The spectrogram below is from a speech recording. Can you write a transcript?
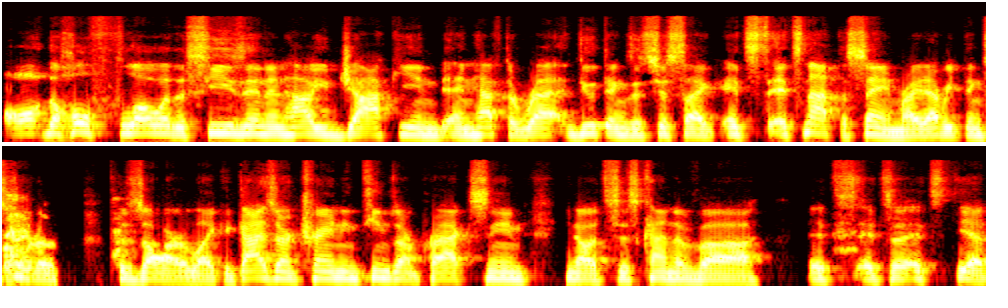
all the whole flow of the season and how you jockey and, and have to re- do things. It's just like it's it's not the same, right? Everything's right. sort of bizarre. Like guys aren't training, teams aren't practicing. You know, it's just kind of. uh it's it's a it's yeah.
